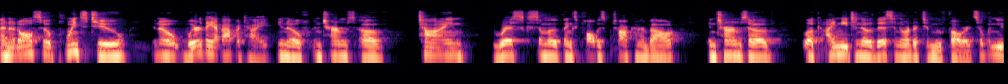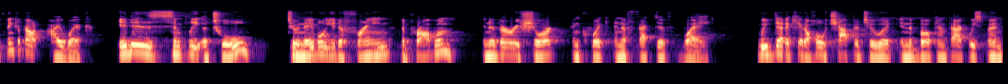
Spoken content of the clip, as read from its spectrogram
And it also points to, you know, where they have appetite, you know, in terms of time, risk, some of the things Paul was talking about in terms of, look, I need to know this in order to move forward. So when you think about IWIK, it is simply a tool to enable you to frame the problem in a very short and quick and effective way. We dedicate a whole chapter to it in the book. In fact, we spend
